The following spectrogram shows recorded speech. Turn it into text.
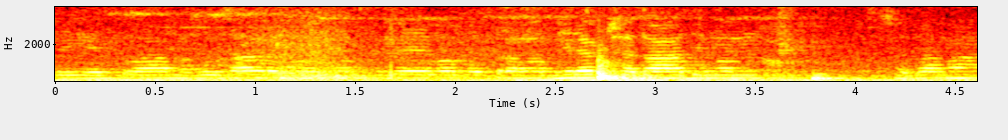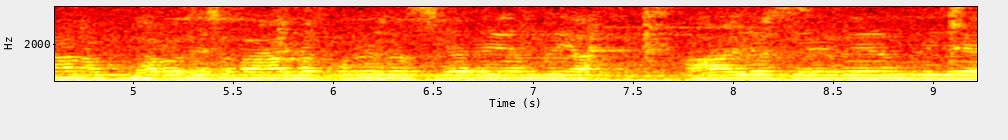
फलं శతాదిమం శతమానం భవతి శతాయ పురుషస్య దేంద్రియ ఆయుష్ేంద్రియే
